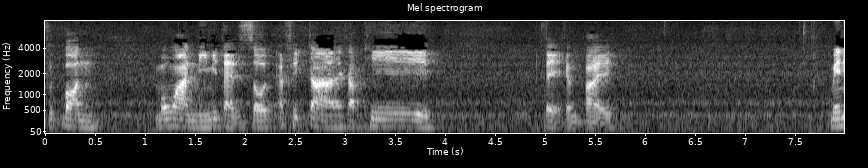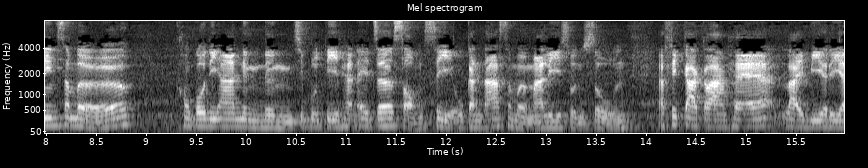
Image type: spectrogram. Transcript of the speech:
ฟุตบอลเมื่อวานนี้มีแต่โซนแอฟริกานะครับที่เตะกันไป เบนินเสมอ คองโก DR หนึ่งหนึ่งจิบูตีแพ้ไนเจอร์สองสี่อูกันดาเสมอมาลีศูนย์ศูนย์แอฟริกากลางแพ้ไลบีเรีย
